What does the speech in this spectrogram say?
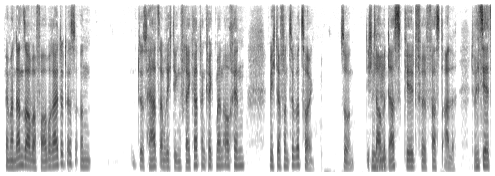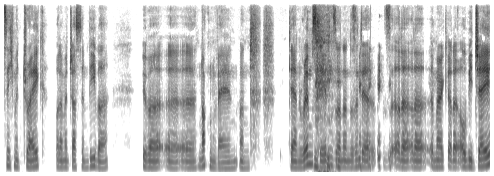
Wenn man dann sauber vorbereitet ist und das Herz am richtigen Fleck hat, dann kriegt man auch hin, mich davon zu überzeugen. So, und ich mhm. glaube, das gilt für fast alle. Du willst ja jetzt nicht mit Drake oder mit Justin Bieber über äh, äh, Nockenwellen und deren Rims reden, sondern das sind ja oder oder America oder OBJ.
